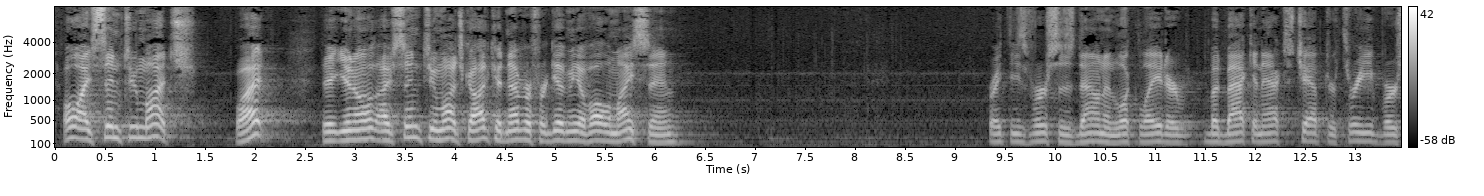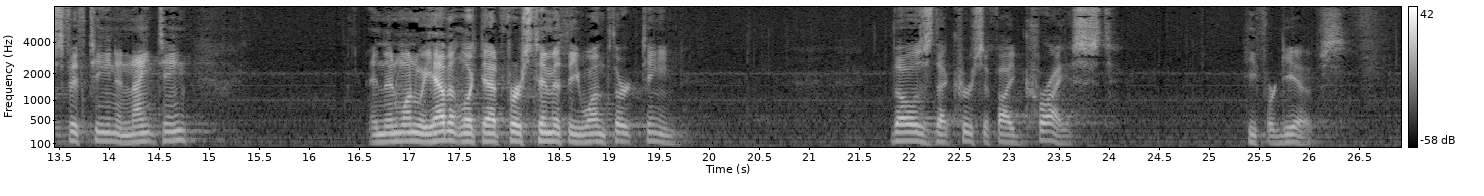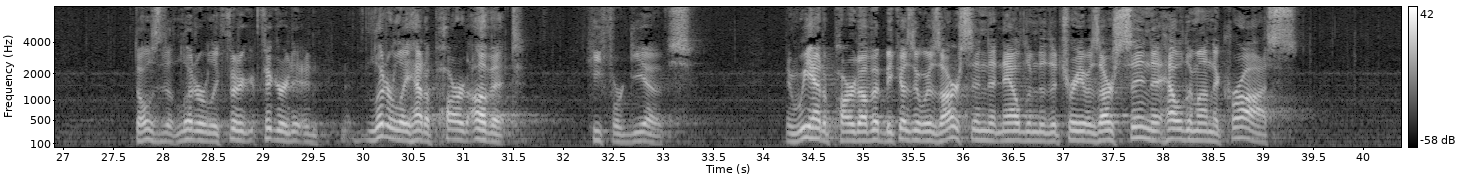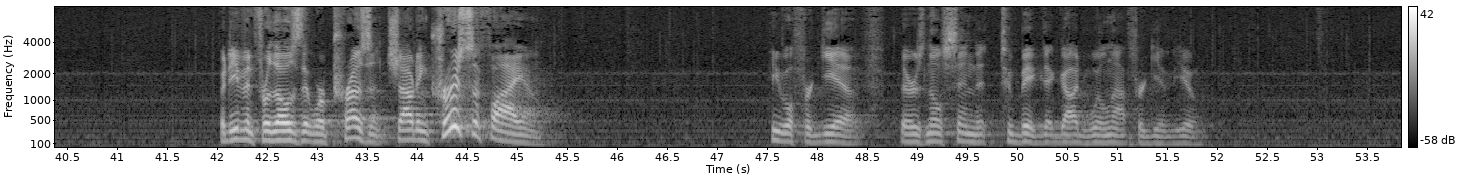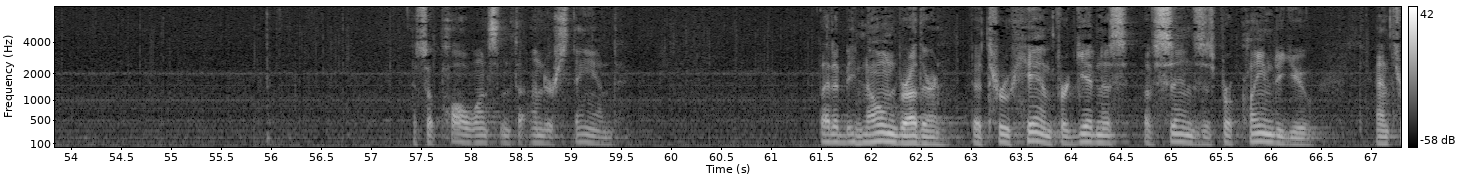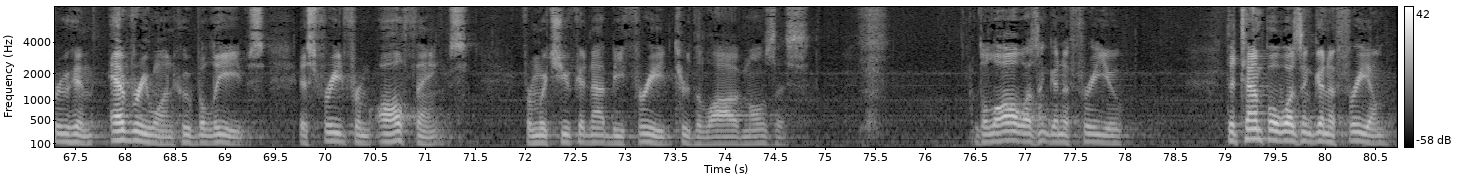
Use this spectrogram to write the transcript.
Oh, I've sinned too much. What? You know, I've sinned too much. God could never forgive me of all of my sin. Write these verses down and look later. But back in Acts chapter 3, verse 15 and 19. And then one we haven't looked at, 1 Timothy 1:13. Those that crucified Christ, he forgives those that literally figured it, literally had a part of it, he forgives. And we had a part of it because it was our sin that nailed him to the tree. It was our sin that held him on the cross. But even for those that were present, shouting, Crucify him, he will forgive. There is no sin that too big that God will not forgive you. What Paul wants them to understand. Let it be known, brethren, that through him forgiveness of sins is proclaimed to you, and through him everyone who believes is freed from all things from which you could not be freed through the law of Moses. The law wasn't going to free you, the temple wasn't going to free them.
